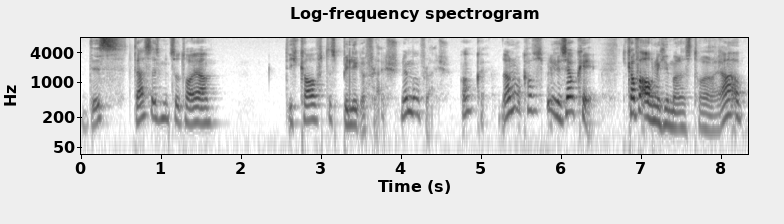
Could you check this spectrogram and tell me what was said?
das, das ist mir zu teuer. Ich kaufe das billige Fleisch. Nimm mal Fleisch. Okay. Dann kauf das billige. Ist ja okay. Ich kaufe auch nicht immer das teure. Ja?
